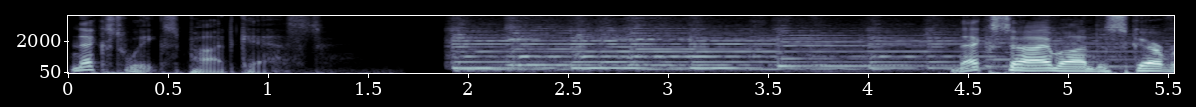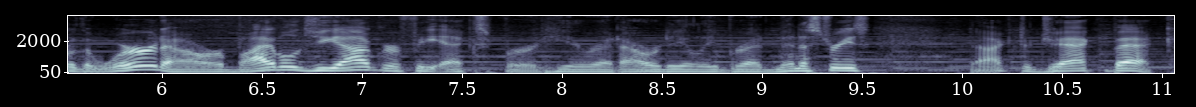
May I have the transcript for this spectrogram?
next week's podcast. Next time on Discover the Word, our Bible geography expert here at Our Daily Bread Ministries, Dr. Jack Beck,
